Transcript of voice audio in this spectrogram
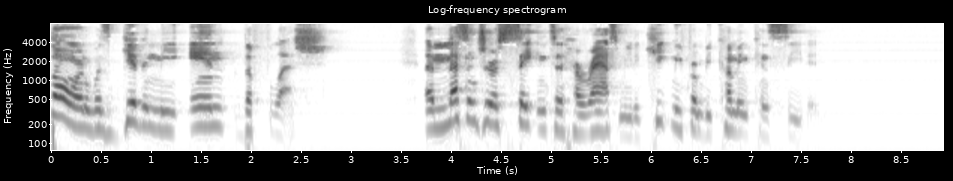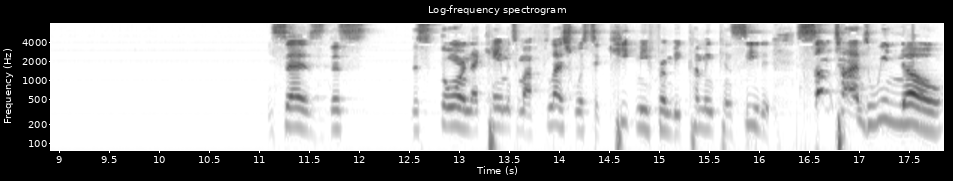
thorn was given me in the flesh, a messenger of Satan to harass me, to keep me from becoming conceited. Says this this thorn that came into my flesh was to keep me from becoming conceited. Sometimes we know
